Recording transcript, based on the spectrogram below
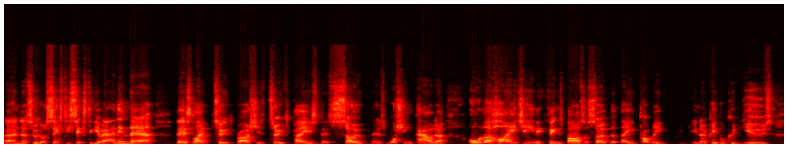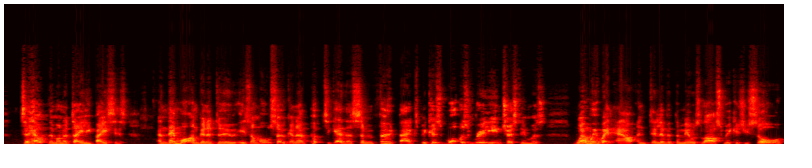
And uh, so we've got 66 to give out. And in there, there's like toothbrushes, toothpaste, there's soap, there's washing powder, all the hygienic things, bars of soap that they probably, you know, people could use to help them on a daily basis. And then what I'm going to do is I'm also going to put together some food bags because what was really interesting was when we went out and delivered the meals last week, as you saw,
